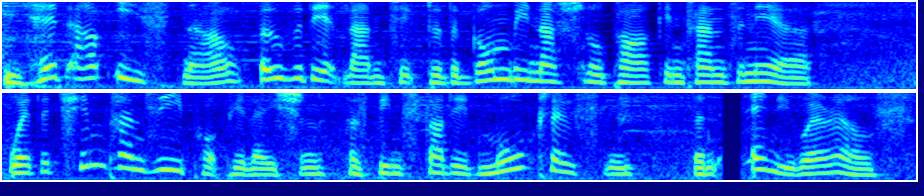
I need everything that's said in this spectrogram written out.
We head out east now, over the Atlantic to the Gombe National Park in Tanzania, where the chimpanzee population has been studied more closely than anywhere else.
